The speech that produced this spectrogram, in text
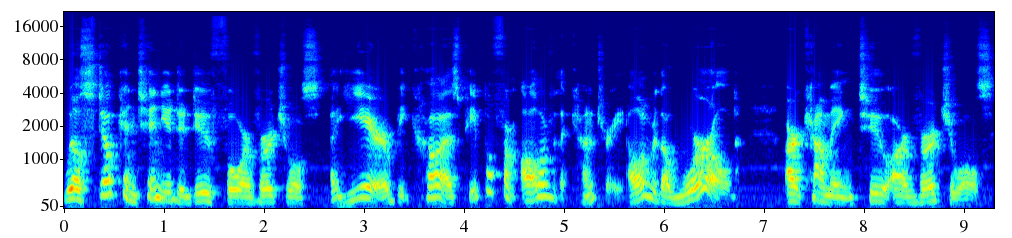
we'll still continue to do four virtuals a year because people from all over the country, all over the world are coming to our virtuals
